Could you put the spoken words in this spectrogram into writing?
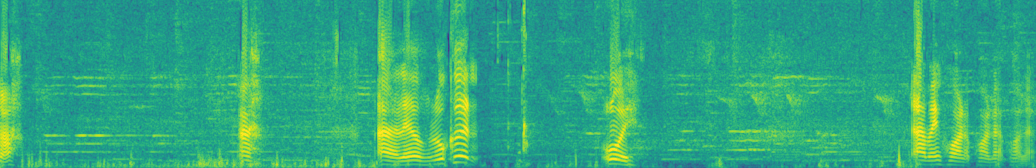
มาอะ อะ เร็ว ลุกขึ้นโอ้ย อะไม่พอละพอละพอละ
